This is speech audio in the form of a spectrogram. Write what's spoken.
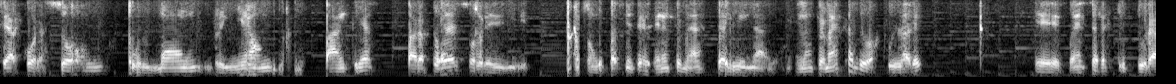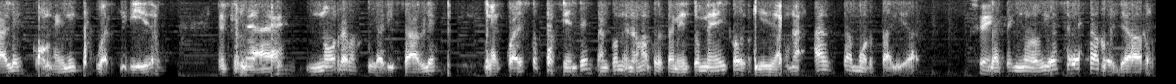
sea corazón, pulmón, riñón, páncreas, para poder sobrevivir. Son pacientes que tienen enfermedades terminales. Las enfermedades cardiovasculares eh, pueden ser estructurales, congénitas o adquiridas, enfermedades no revascularizables, en las cuales estos pacientes están condenados a tratamiento médico y de una alta mortalidad. La tecnología se ha desarrollado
